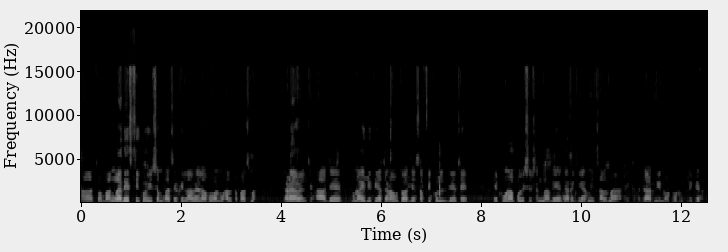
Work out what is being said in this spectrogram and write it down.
અથવા બાંગ્લાદેશથી કોઈ ઈસમ પાસેથી લાવેલા હોવાનું હાલ તપાસમાં જણાવેલ છે. આ જે ગુનાહિત ઇતિહાસ જણાવું તો આ જે સફીકુલ જે છે એ પૂણા પોલીસ સ્ટેશનમાં બે હજાર અગિયારની સાલમાં એક હજારની નોટો ડુપ્લિકેટ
